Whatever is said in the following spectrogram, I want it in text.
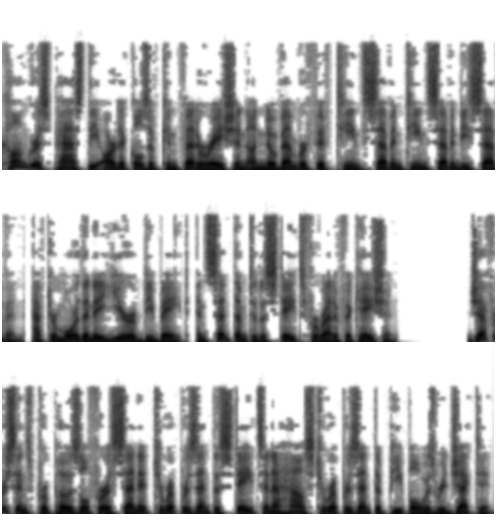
Congress passed the Articles of Confederation on November 15, 1777, after more than a year of debate, and sent them to the states for ratification. Jefferson's proposal for a Senate to represent the states and a House to represent the people was rejected,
